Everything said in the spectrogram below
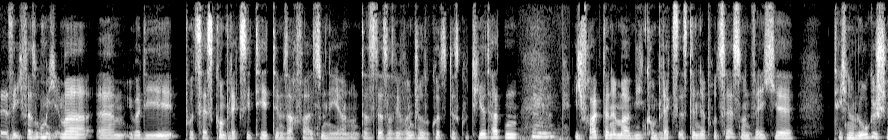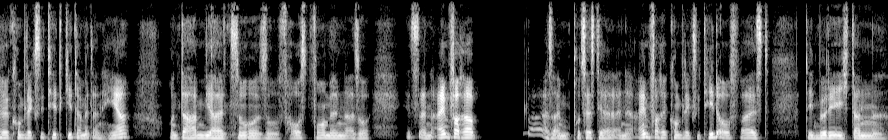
also ich versuche mich immer ähm, über die Prozesskomplexität dem Sachverhalt zu nähern. Und das ist das, was wir vorhin schon so kurz diskutiert hatten. Mhm. Ich frage dann immer, wie komplex ist denn der Prozess und welche technologische Komplexität geht damit einher. Und da haben wir halt so, so Faustformeln. Also jetzt ein einfacher, also ein Prozess, der eine einfache Komplexität aufweist, den würde ich dann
